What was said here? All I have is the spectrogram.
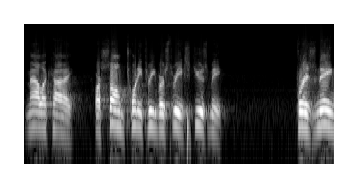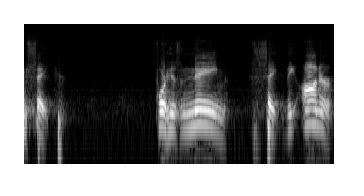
Malachi, or Psalm 23, verse 3, excuse me, for His name's sake. For His name's sake. The honor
